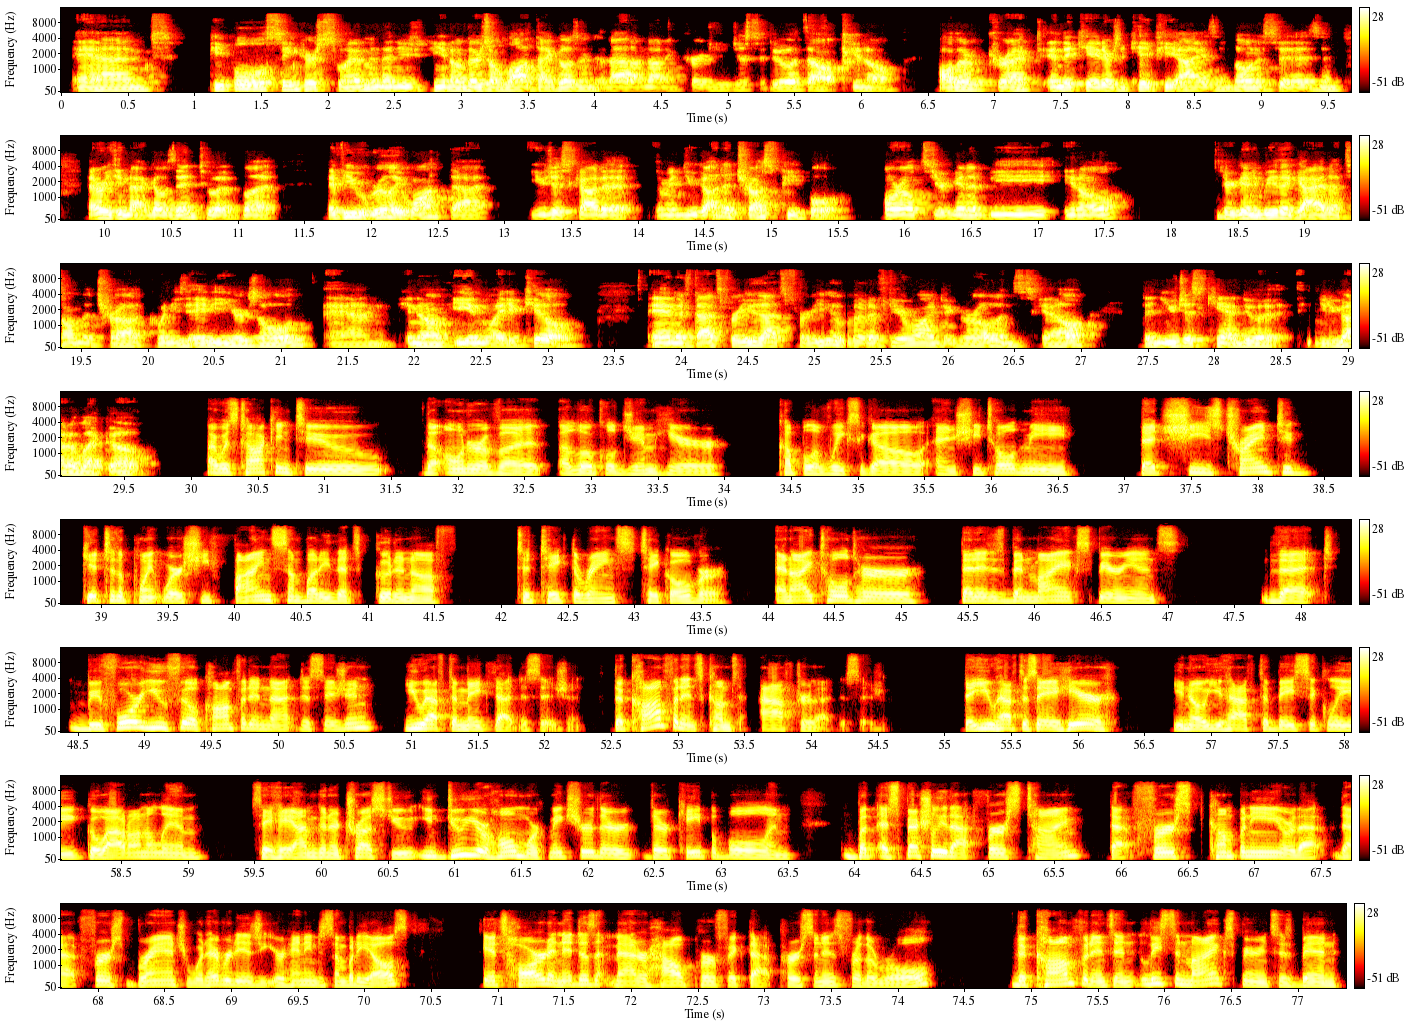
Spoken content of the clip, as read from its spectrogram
and people will sink or swim. And then, you, you know, there's a lot that goes into that. I'm not encouraging you just to do it without, you know, all the correct indicators and KPIs and bonuses and everything that goes into it. But if you really want that, you just got to, I mean, you got to trust people or else you're going to be, you know, you're going to be the guy that's on the truck when he's 80 years old and, you know, eating what you kill. And if that's for you, that's for you. But if you're wanting to grow and scale, then you just can't do it. You got to let go. I was talking to the owner of a, a local gym here a couple of weeks ago, and she told me that she's trying to get to the point where she finds somebody that's good enough to take the reins to take over. And I told her that it has been my experience that before you feel confident in that decision, you have to make that decision. The confidence comes after that decision. That you have to say, here, you know, you have to basically go out on a limb, say, hey, I'm going to trust you. You do your homework, make sure they're they're capable and but especially that first time, that first company or that that first branch or whatever it is that you're handing to somebody else, it's hard and it doesn't matter how perfect that person is for the role the confidence, and at least in my experience, has been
